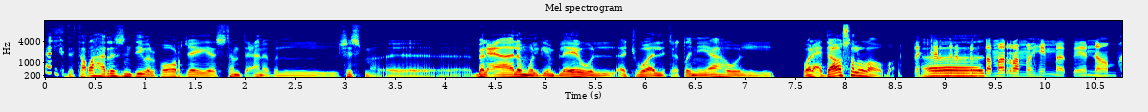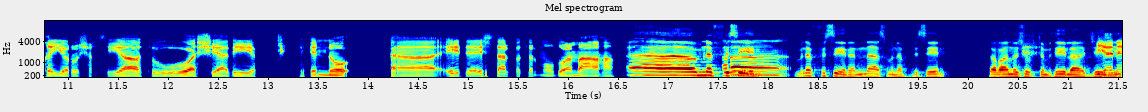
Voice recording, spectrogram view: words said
احدى تراها Resident Evil 4 جاي أستمتع أنا بال شو اسمه آه، بالعالم وال gameplay والأجواء اللي تعطيني إياها وال... والاعداء صلى الله عليه ذكرتني آه، بنقطة مرة مهمة بأنهم غيروا شخصيات وأشياء ذي إنه آه إيه ده إيش سالفة الموضوع معاها؟ آه منفسين آه، منفسين الناس منفسين. ترى أنا شفت تمثيلها جيد يعني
